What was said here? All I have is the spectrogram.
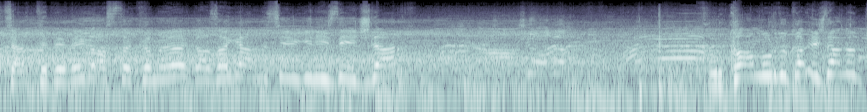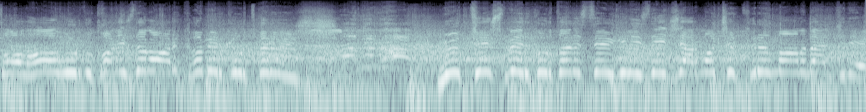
Eksertepe Vegas takımı gaza geldi sevgili izleyiciler. Furkan vurdu kaleciden döndü. Talha vurdu kaleciden harika bir kurtarış. Müthiş bir kurtarış sevgili izleyiciler. Maçın kırılma anı belki de.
